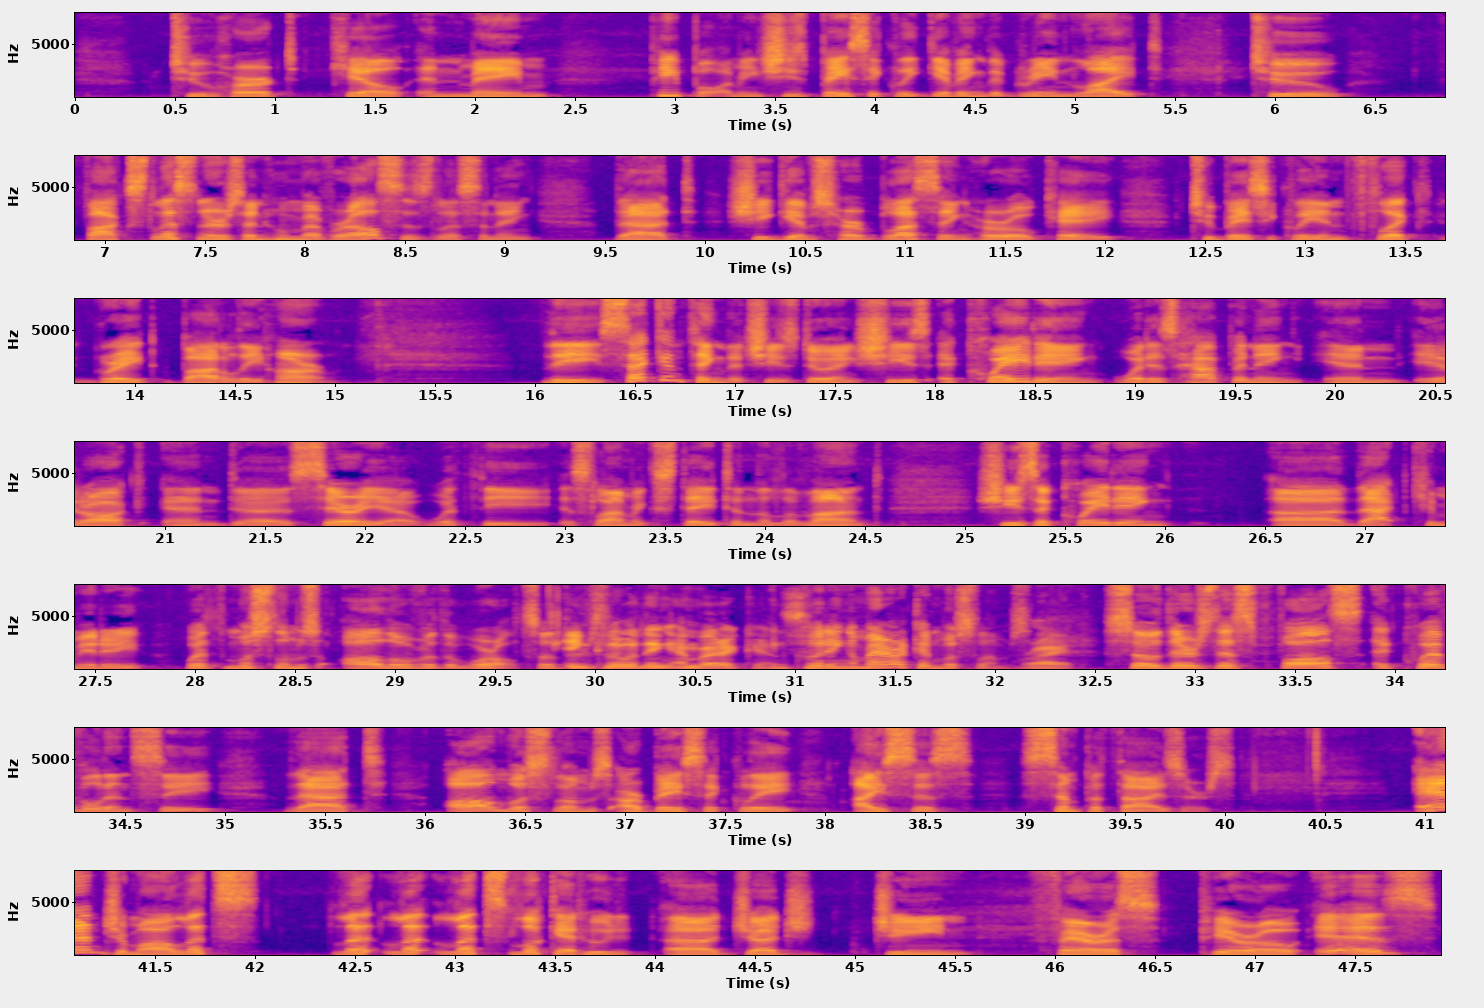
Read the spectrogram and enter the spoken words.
to hurt, kill, and maim people. I mean, she's basically giving the green light to Fox listeners and whomever else is listening that she gives her blessing, her okay, to basically inflict great bodily harm. The second thing that she's doing, she's equating what is happening in Iraq and uh, Syria with the Islamic State in the Levant. She's equating uh, that community with Muslims all over the world. So including Americans. including American Muslims. Right. So there's this false equivalency that all Muslims are basically ISIS sympathizers. And Jamal, let's let, let let's look at who uh, Judge Jean Ferris Pirro is.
